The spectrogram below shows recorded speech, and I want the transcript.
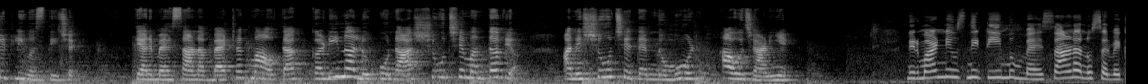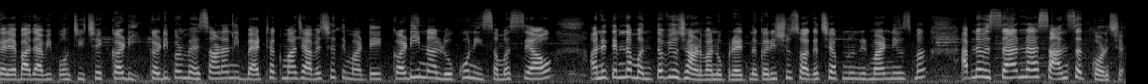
જેટલી વસ્તી છે. ત્યારે મહેસાણા બેઠકમાં આવતા કડીના લોકોના શું છે મંતવ્ય અને શું છે તેમનો મૂડ આવો જાણીએ. નિર્માણ ન્યૂઝની ટીમ મહેસાણાનો સર્વે કર્યા બાદ આવી પહોંચી છે કડી. કડી પણ મહેસાણાની બેઠકમાં જ આવે છે તે માટે કડીના લોકોની સમસ્યાઓ અને તેમના મંતવ્યો જાણવાનો પ્રયત્ન કરીશું. સ્વાગત છે આપનું નિર્માણ ન્યૂઝમાં. આપના વિસ્તારના સાંસદ કોણ છે?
